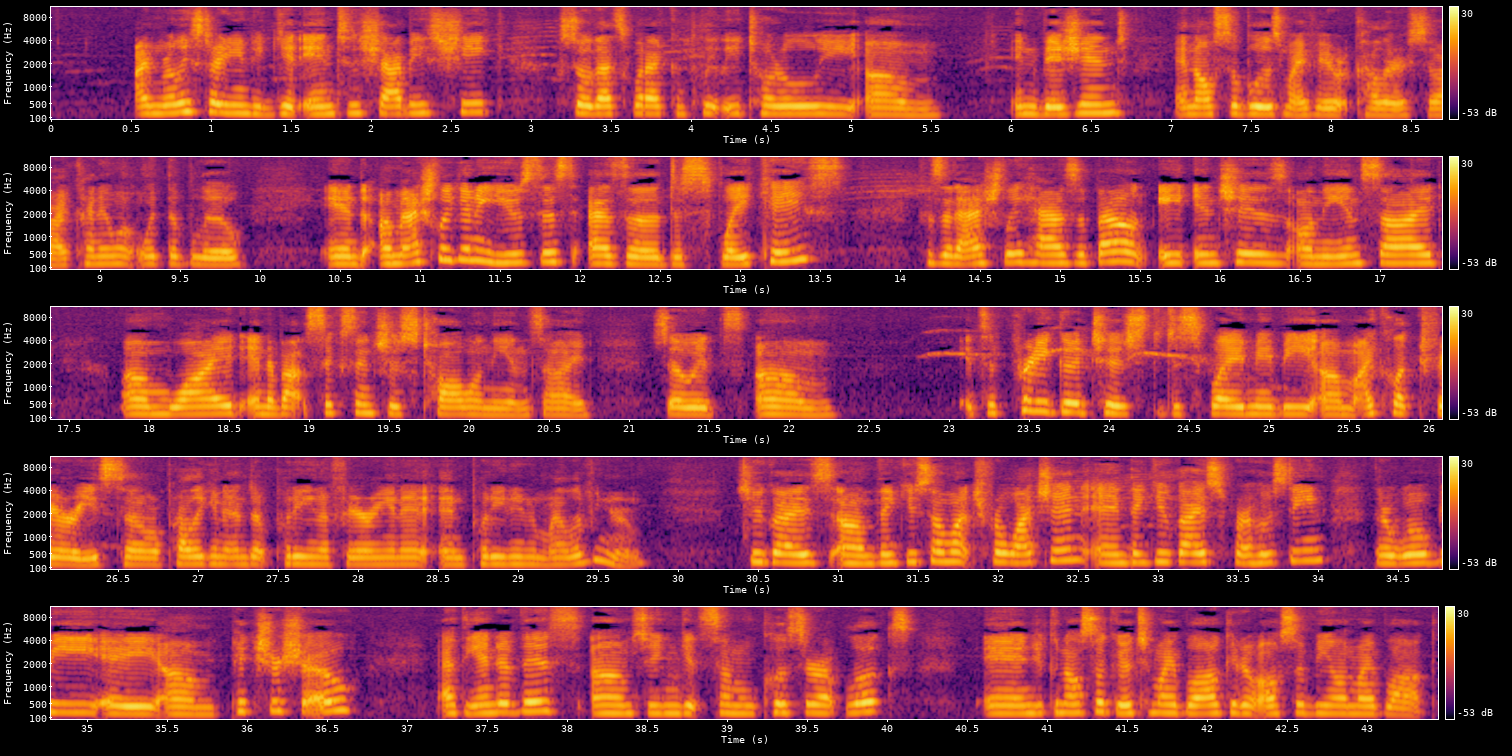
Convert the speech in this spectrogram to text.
I'm really starting to get into shabby chic so that's what I completely totally um, envisioned and also blue is my favorite color so I kind of went with the blue and I'm actually going to use this as a display case because it actually has about 8 inches on the inside um, wide and about 6 inches tall on the inside. So it's um, it's a pretty good to display. Maybe um, I collect fairies, so I'm probably going to end up putting a fairy in it and putting it in my living room. So you guys, um, thank you so much for watching, and thank you guys for hosting. There will be a um, picture show at the end of this, um, so you can get some closer up looks. And you can also go to my blog. It'll also be on my blog.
